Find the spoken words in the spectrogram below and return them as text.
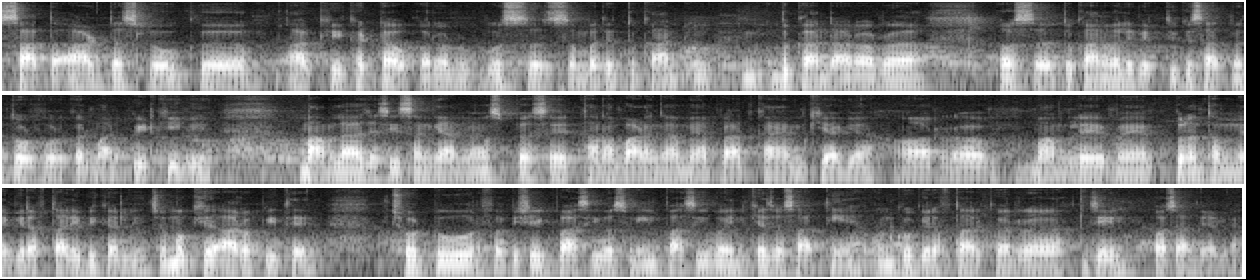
सात, आठ, दस लोग आके इकट्ठा होकर और उस संबंधित दुकान दुकानदार और उस दुकान वाले व्यक्ति के साथ में तोड़फोड़ कर मारपीट की गई। मामला जैसी संज्ञान में उस पर से थाना बाड़ंगा में अपराध कायम किया गया और मामले में तुरंत हमने गिरफ्तारी भी कर ली। जो मुख्य आरोपी थे, छोटू और अभिषेक पासी व सुनील पासी, व इनके जो साथी हैं, उनको गिरफ़्तार कर जेल पहुँचा दिया गया।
